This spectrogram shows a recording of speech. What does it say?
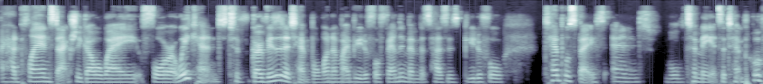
I had plans to actually go away for a weekend to go visit a temple. One of my beautiful family members has this beautiful temple space. And well, to me, it's a temple.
